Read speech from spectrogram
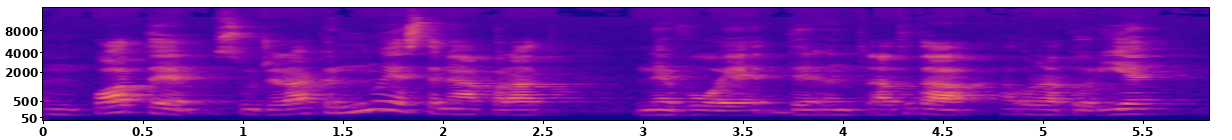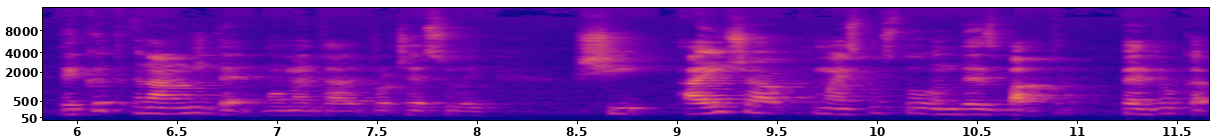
îmi poate sugera că nu este neapărat nevoie de atâta oratorie decât în anumite momente ale procesului. Și aici, cum ai spus tu, în dezbatere. Pentru că,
